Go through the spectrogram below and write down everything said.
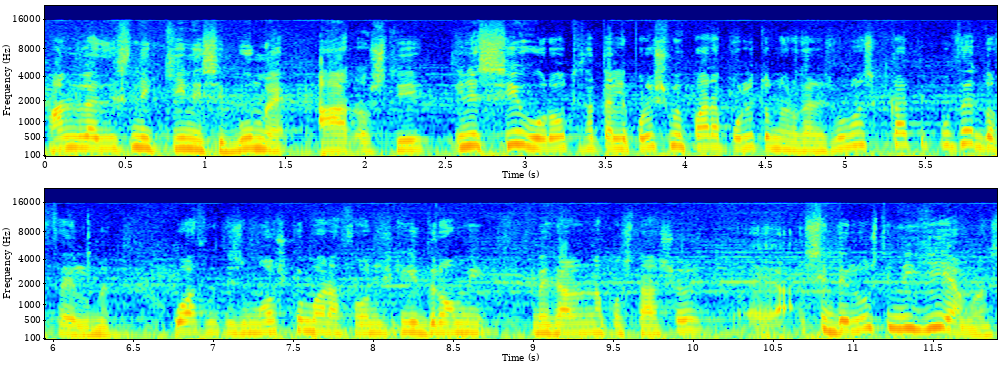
αν δηλαδή στην εκκίνηση μπούμε άρρωστοι, είναι σίγουρο ότι θα ταλαιπωρήσουμε πάρα πολύ τον οργανισμό μας, κάτι που δεν το θέλουμε. Ο αθλητισμός και ο μαραθώνιος και οι δρόμοι μεγάλων αποστάσεων ε, συντελούν στην υγεία μας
